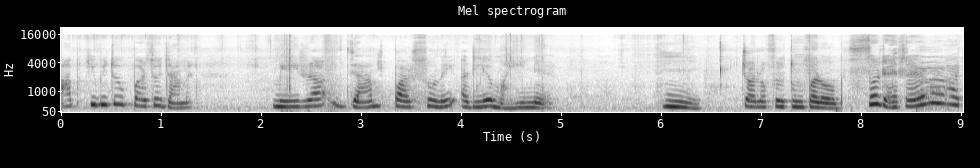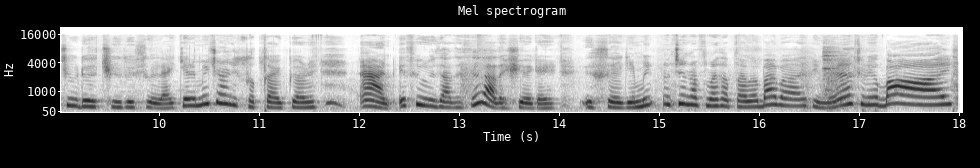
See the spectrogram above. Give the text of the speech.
आपकी भी तो परसों एग्ज़ाम है। मेरा एग्ज़ाम परसों नहीं अगले महीने है। हम्म, चलो फिर तुम पढ़ो। सो जैसे आज वीडियो अच्छी तो इसे लाइक करें मेरे चैनल सब्सक्राइब करें एंड इस वीडियो ज़्यादा से ज़्यादा शेयर करें। इससे गेमिंग चैनल अपना सब्सक्राइबर बाय बाय बाय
